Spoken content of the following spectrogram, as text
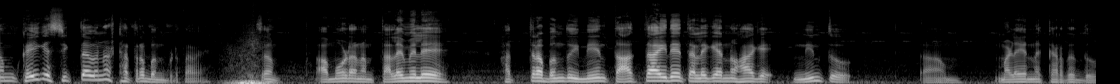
ನಮ್ಮ ಕೈಗೆ ಸಿಗ್ತವೇನೋ ಅಷ್ಟು ಹತ್ತಿರ ಬಂದುಬಿಡ್ತವೆ. ಸೊ ಆ ಮೋಡ ನಮ್ಮ ತಲೆ ಮೇಲೆ ಹತ್ತಿರ ಬಂದು ಇನ್ನೇನು ತಾಗ್ತಾ ಇದೆ ತಲೆಗೆ ಅನ್ನೋ ಹಾಗೆ ನಿಂತು ಮಳೆಯನ್ನು ಕರೆದದ್ದು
